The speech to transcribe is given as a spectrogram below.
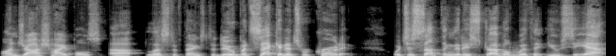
on Josh Heupel's uh, list of things to do. But second, it's recruiting, which is something that he struggled with at UCF.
